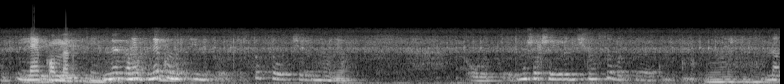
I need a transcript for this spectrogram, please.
бути. Некомерційний. Не, не, не простір. Тобто от через мене. От. Тому що якщо юридична особа, це комерційна. У нас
